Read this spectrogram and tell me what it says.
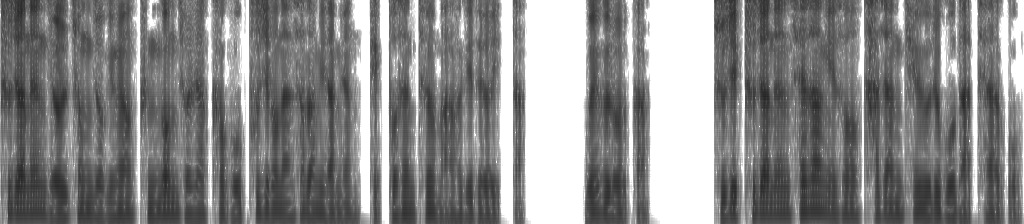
투자는 열정적이며 근검 전략하고 부지런한 사람이라면 100% 망하게 되어 있다. 왜 그럴까? 주식 투자는 세상에서 가장 게으르고 나태하고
